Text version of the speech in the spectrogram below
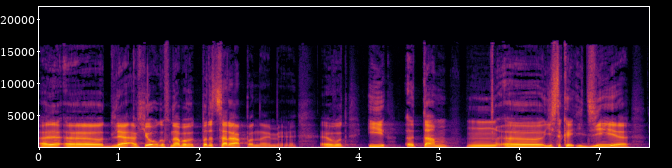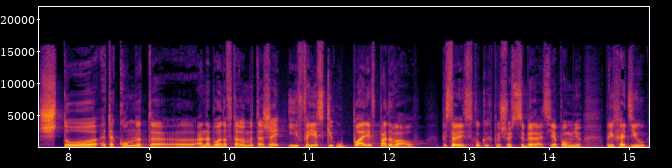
э, э, для археологов наоборот процарапанными. Э, вот. И там есть такая идея, что эта комната, она была на втором этаже, и фрески упали в подвал. Представляете, сколько их пришлось собирать? Я помню, приходил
